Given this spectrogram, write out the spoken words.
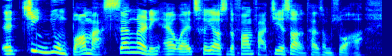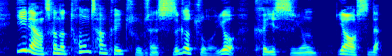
呃，禁用宝马三二零 Li 车钥匙的方法介绍，他这么说啊？一辆车呢，通常可以储存十个左右可以使用钥匙的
